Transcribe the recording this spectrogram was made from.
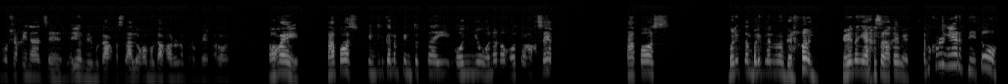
mo siya kinancel, ayun, may magka, mas lalo ka magkakaroon ng problema ron. Okay, tapos, pindot ka ng pindot na i-on yung ano, no, auto-accept. Tapos, balik ng balik lang ng gano'n. Ganyan nangyari sa akin eh. Sabi ko, nangyari dito?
